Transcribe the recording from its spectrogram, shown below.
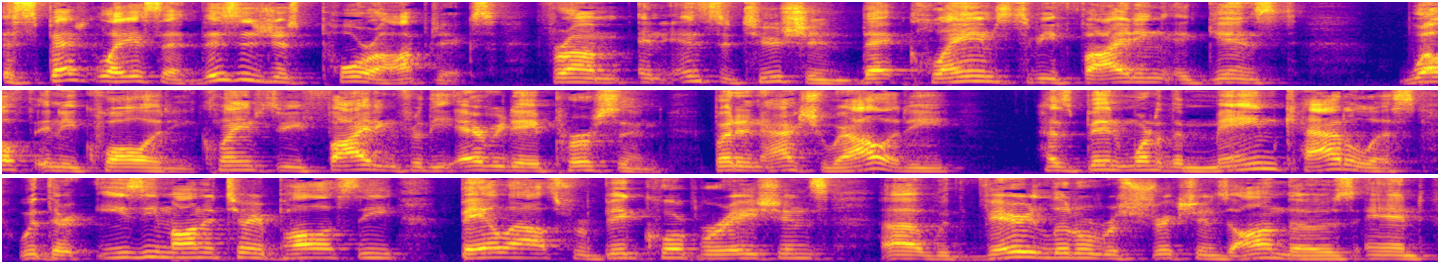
especially, like I said, this is just poor optics from an institution that claims to be fighting against wealth inequality, claims to be fighting for the everyday person, but in actuality has been one of the main catalysts with their easy monetary policy, bailouts for big corporations uh, with very little restrictions on those, and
